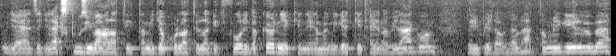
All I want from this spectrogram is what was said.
ugye ez egy ilyen exkluzív állat itt, ami gyakorlatilag itt Florida környékén él, meg még egy-két helyen a világon, de én például nem láttam még élőbe.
